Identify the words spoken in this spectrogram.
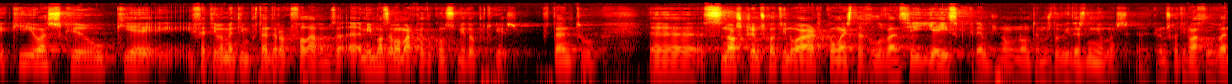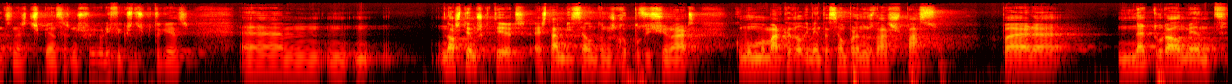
Aqui eu acho que o que é efetivamente importante era o que falávamos. A Mimosa é uma marca do consumidor português. Portanto, Uh, se nós queremos continuar com esta relevância, e é isso que queremos, não, não temos dúvidas nenhumas, uh, queremos continuar relevantes nas dispensas, nos frigoríficos dos portugueses, nós temos que ter esta ambição de nos reposicionar como uma marca de alimentação para nos dar espaço para naturalmente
